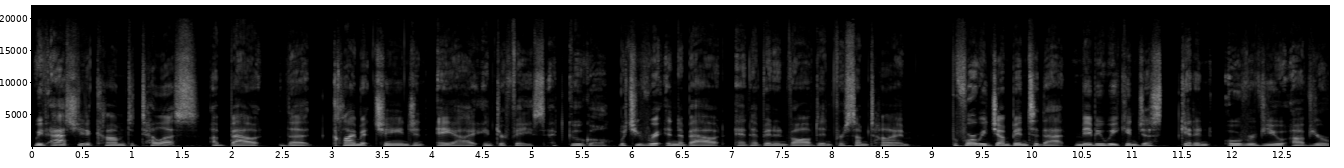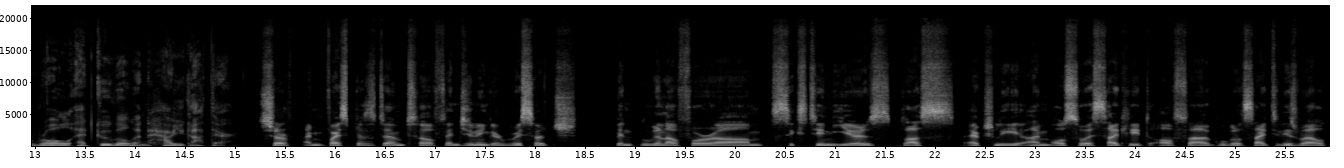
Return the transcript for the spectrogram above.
We've asked you to come to tell us about the climate change and AI interface at Google, which you've written about and have been involved in for some time. Before we jump into that, maybe we can just get an overview of your role at Google and how you got there. Sure. I'm Vice President of Engineering and Research. Been Google now for um, 16 years plus. Actually, I'm also a site lead of uh, Google site in Israel.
